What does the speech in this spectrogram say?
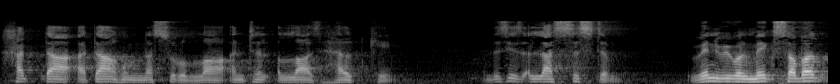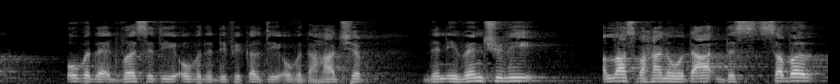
Hatta atahum nasrullah, until Allah's help came. And this is Allah's system. When we will make sabr over the adversity, over the difficulty, over the hardship, then eventually Allah subhanahu wa ta'ala, this sabr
